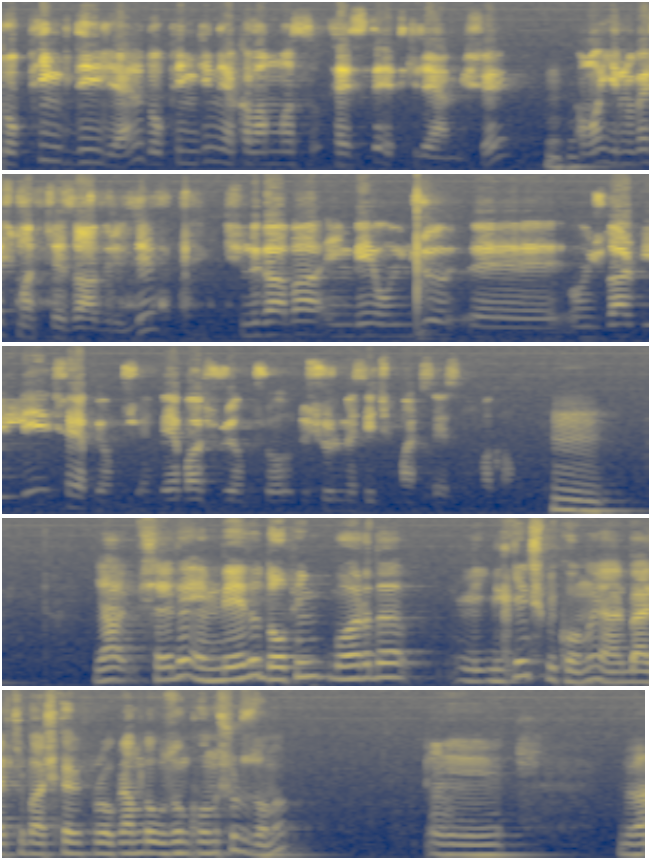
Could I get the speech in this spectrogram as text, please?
doping değil yani. Dopingin yakalanması testi etkileyen bir şey. Ama 25 maç ceza verildi. Şimdi galiba NBA oyuncu e, oyuncular birliği şey yapıyormuş. NBA'ye başvuruyormuş o düşürülmesi için maç sayısının bakalım. Hmm. Ya şeyde NBA'de doping bu arada ilginç bir konu. Yani belki başka bir programda uzun konuşuruz onu. Ee, ben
